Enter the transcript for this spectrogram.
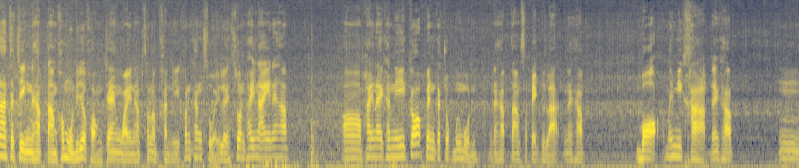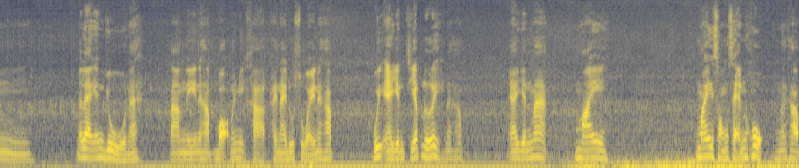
น่าจะจริงนะครับตามข้อมูลที่เจ้าของแจ้งไว้นะครับสำหรับคันนี้ค่อนข้างสวยเลย ส่วนภายในนะครับภายในคันนี้ก็เป็นกระจกมือหมุนนะครับตามสเปคอยู่แล้วนะครับ เบาะไม่มีขาดนะครับอืมแม่แรงยังอยู่นะ ตามนี้นะครับ เบาะไม่มีขาดภายในดูสวยนะครับอุ้ยแอร์เย็นเจี๊ยบเลยนะครับแอร์เย็นมาก ไม่ไม่สองแสนหกนะครับ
